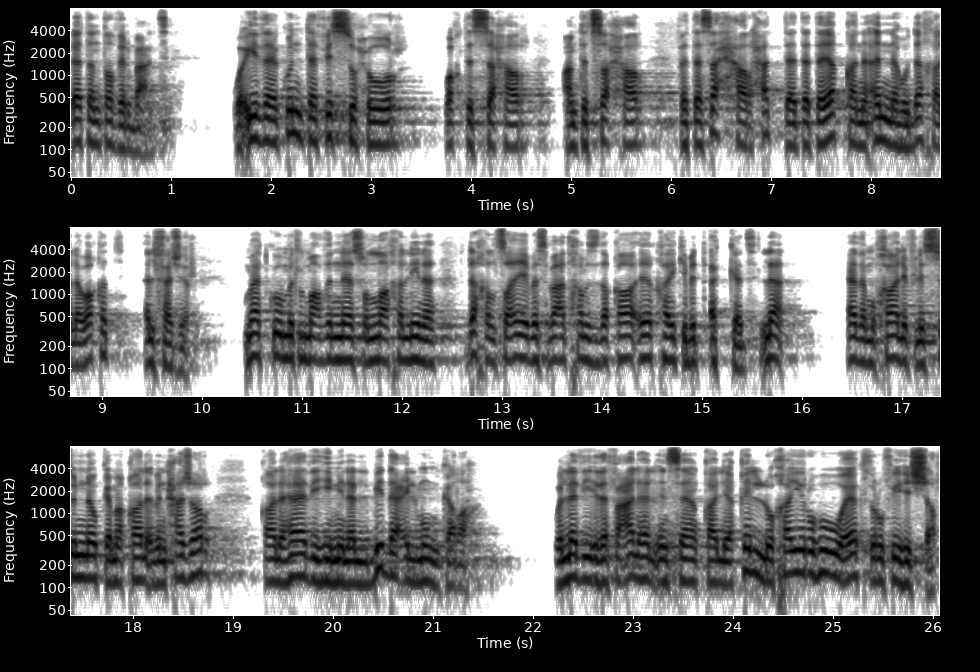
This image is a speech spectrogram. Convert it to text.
لا تنتظر بعد. وإذا كنت في السحور وقت السحر عم تتسحر فتسحر حتى تتيقن أنه دخل وقت الفجر. ما تكون مثل بعض الناس والله خلينا دخل صحيح بس بعد خمس دقائق هيك بتأكد. لا هذا مخالف للسنة وكما قال ابن حجر قال هذه من البدع المنكرة والذي إذا فعلها الإنسان قال يقل خيره ويكثر فيه الشر.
